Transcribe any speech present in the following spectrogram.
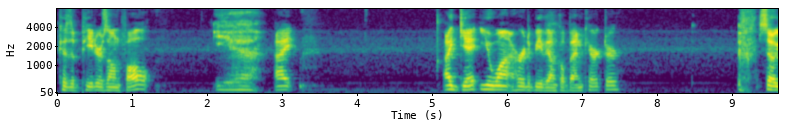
because of Peter's own fault. Yeah. I I get you want her to be the Uncle Ben character. So,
